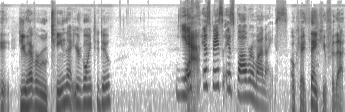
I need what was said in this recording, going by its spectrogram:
i- Do you have a routine that you're going to do? Yeah. It's, it's basically it's ballroom on ice. Okay. Thank you for that.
